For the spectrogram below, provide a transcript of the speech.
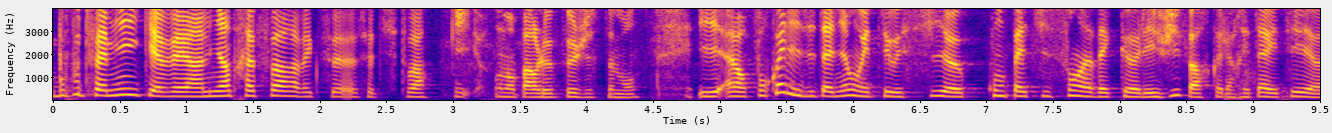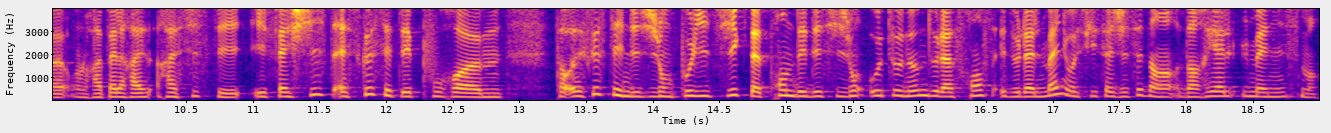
beaucoup de familles qui avaient un lien très fort avec cette histoire. On en parle peu, justement. Et alors, pourquoi les Italiens ont été aussi euh, compatissants avec euh, les Juifs alors que leur État était, on le rappelle, raciste et, et fasciste? Est-ce que c'était pour. Est-ce que c'était une décision politique, peut-être prendre des décisions autonomes de la France et de l'Allemagne, ou est-ce qu'il s'agissait d'un réel humanisme?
